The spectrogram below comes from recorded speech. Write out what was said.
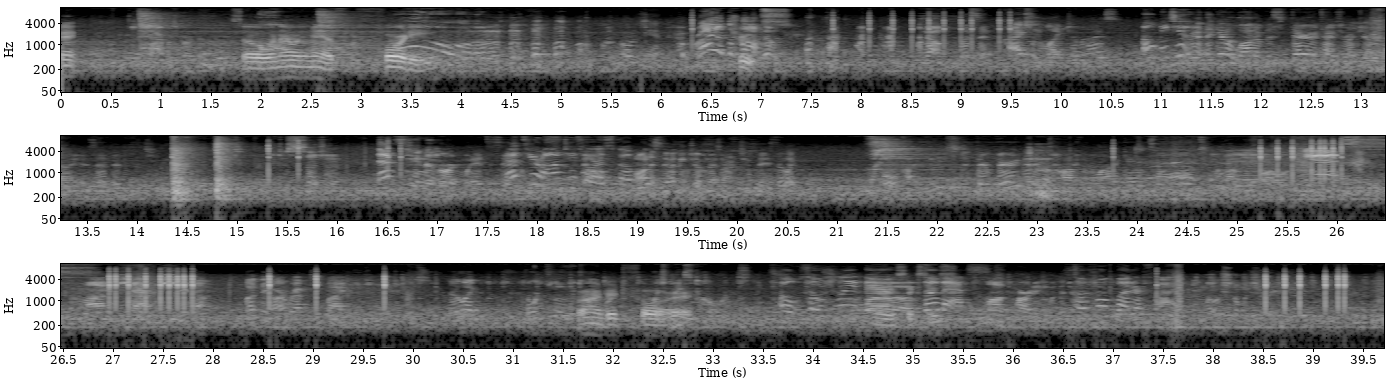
Okay. So now we may have 40 right troops. no, listen, I actually like Geminis. Oh, me too. Yeah, they get a lot of the stereotypes around Gemini is that they're just such a That's kindergarten way to say That's your auntie's horoscope. Honestly, I think Geminis aren't two-faced. They're like multi-faced. They're very good at talking a lot of games sometimes without the followers. Yes. A lot of chatting shit up, but they are repped by each 404. Oh, socially, they're the best. Love with a Social butterfly. Emotional maturity.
